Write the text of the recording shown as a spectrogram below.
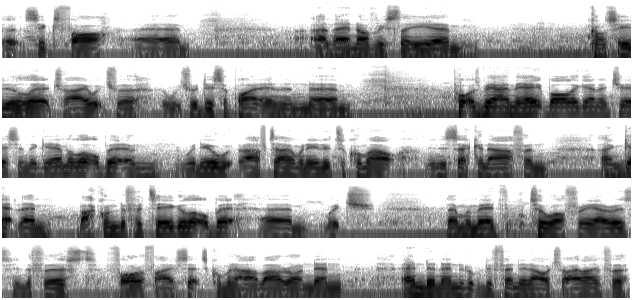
at 6-4 um, and then obviously um, conceded a late try which were which were disappointing and um, put us behind the eight ball again and chasing the game a little bit and we knew half time we needed to come out in the second half and and get them back under fatigue a little bit um, which then we made two or three errors in the first four or five sets coming out of our end, end and ended up defending our try line for,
